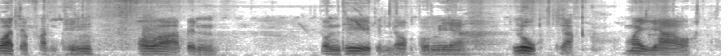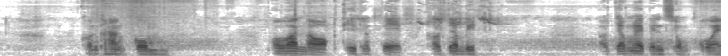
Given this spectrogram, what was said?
ว่าจะฝันทิ้ง เพราะว่าเป็นต้นที่เป็นดอกตัวเมีย ลูกจะไม่ยาว ค่อนข้างกลม เพราะว่าดอกที่สังเกตเขาจะบิด เขาจะไม่เป็นทรงกลวย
